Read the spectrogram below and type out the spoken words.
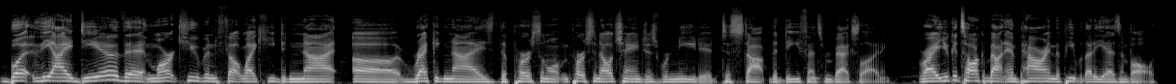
But the idea that Mark Cuban felt like he did not uh, recognize the personal personnel changes were needed to stop the defense from backsliding, right? You could talk about empowering the people that he has involved.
